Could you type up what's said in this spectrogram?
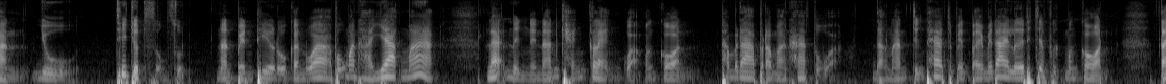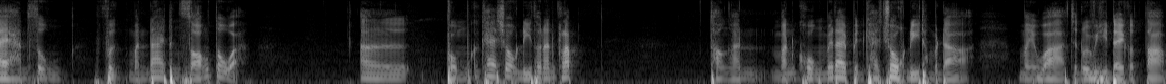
าณอยู่ที่จุดสูงสุด นั่นเป็นที่รู้กันว่าพวกมันหายากมาก และหนึ่งในนั้นแข็งแกร่งกว่ามังกร ธรรมดาประมาณ 5 ตัว ดังนั้นจึงแทบจะเป็นไปไม่ได้เลยที่จะฝึกมังกร แต่ฮันซุงฝึกมันได้ถึง 2 ตัว เออผมก็แค่โชคดีเท่านั้นครับถ้างั้นมันคงไม่ได้เป็นแค่โชคดีธรรมดา ไม่ว่าจะโดยวิธีใดก็ตาม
